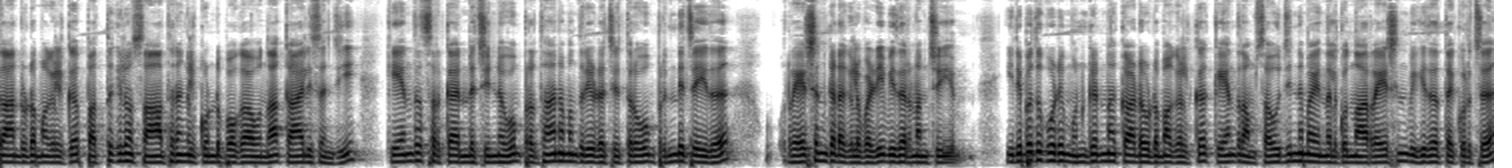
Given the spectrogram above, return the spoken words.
കാർഡുടമകൾക്ക് പത്ത് കിലോ സാധനങ്ങൾ കൊണ്ടുപോകാവുന്ന കാലിസഞ്ചി കേന്ദ്ര സർക്കാരിന്റെ ചിഹ്നവും പ്രധാനമന്ത്രിയുടെ ചിത്രവും പ്രിന്റ് ചെയ്ത് റേഷൻ കടകൾ വഴി വിതരണം ചെയ്യും. ഇരുപത് കോടി മുൻഗണനാ കാർഡ് ഉടമകൾക്ക് കേന്ദ്രം സൗജന്യമായി നൽകുന്ന റേഷൻ വിഹിതത്തെക്കുറിച്ച്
